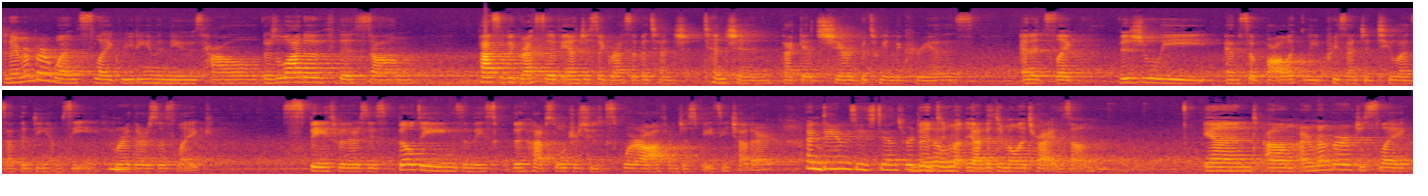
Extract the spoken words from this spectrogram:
and I remember once like reading in the news how there's a lot of this um, passive aggressive and just aggressive attention, tension that gets shared between the Koreas. And it's like visually and symbolically presented to us at the DMZ, mm-hmm. where there's this like space where there's these buildings and they, they have soldiers who square off and just face each other. And DMZ stands for the demil- yeah the demilitarized zone. And um, I remember just like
